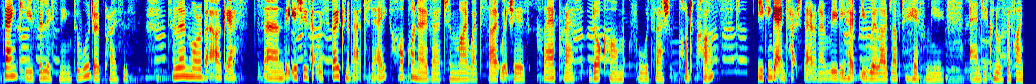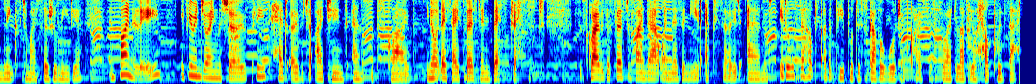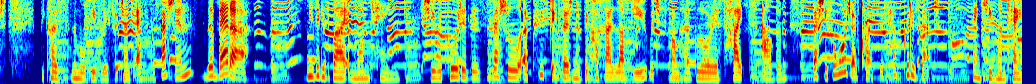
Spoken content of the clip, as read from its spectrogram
Thank you for listening to Wardrobe Crisis. To learn more about our guests and the issues that we've spoken about today, hop on over to my website, which is clairepress.com forward slash podcast. You can get in touch there, and I really hope you will. I'd love to hear from you. And you can also find links to my social media. And finally, if you're enjoying the show, please head over to iTunes and subscribe. You know what they say first in, best dressed. Subscribers are first to find out when there's a new episode, and it also helps other people discover Wardrobe Crisis. So I'd love your help with that because the more people who switch on to ethical fashion, the better. Music is by Montaigne. She recorded this special acoustic version of Because I Love You, which is from her Glorious Heights album, especially for Wardrobe Crisis. How good is that? Thank you, Montaigne.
